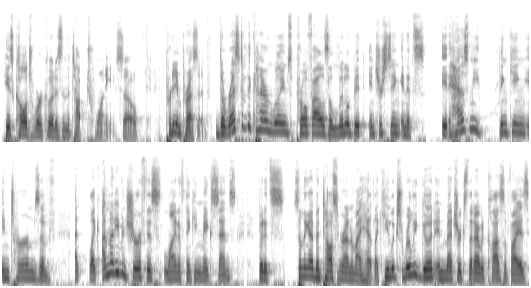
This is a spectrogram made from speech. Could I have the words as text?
his college workload is in the top 20. So, pretty impressive. The rest of the Kyren Williams profile is a little bit interesting, and it's it has me thinking in terms of like I'm not even sure if this line of thinking makes sense, but it's something I've been tossing around in my head. Like he looks really good in metrics that I would classify as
